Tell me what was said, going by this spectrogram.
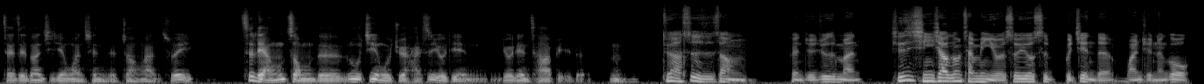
在这段期间完成你的专案，所以这两种的路径我觉得还是有点有点差别的，嗯。对啊，事实上感觉就是蛮，其实行销跟产品有的时候又是不见得完全能够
